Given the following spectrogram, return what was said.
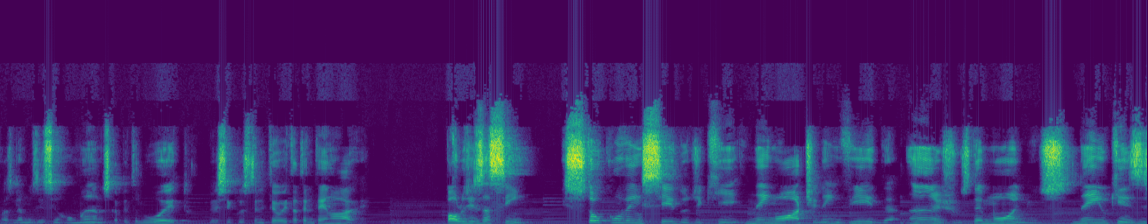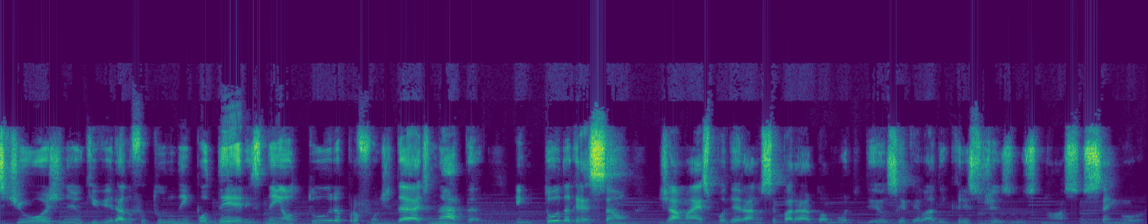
Nós lemos isso em Romanos, capítulo 8, versículos 38 a 39. Paulo diz assim: Estou convencido de que nem morte, nem vida, anjos, demônios, nem o que existe hoje, nem o que virá no futuro, nem poderes, nem altura, profundidade, nada em toda a criação jamais poderá nos separar do amor de Deus revelado em Cristo Jesus, nosso Senhor.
